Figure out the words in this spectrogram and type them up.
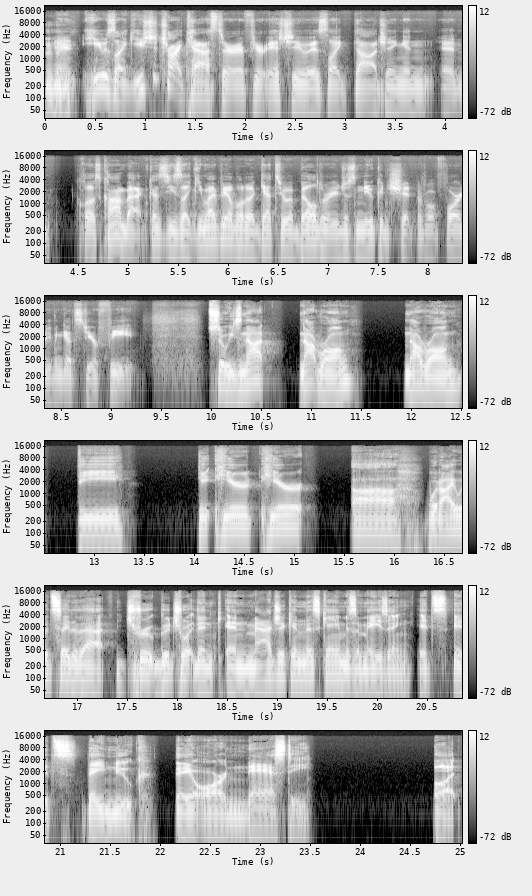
Mhm. and he was like, "You should try caster if your issue is like dodging and and close combat, because he's like, you might be able to get to a build where you're just nuking shit before, before it even gets to your feet." so he's not not wrong not wrong the here here uh what i would say to that true good choice then and magic in this game is amazing it's it's they nuke they are nasty but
